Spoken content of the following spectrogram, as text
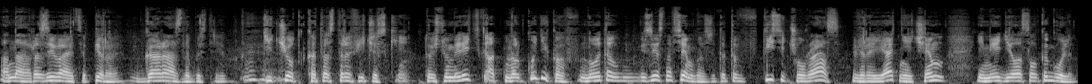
она развивается, первое, гораздо быстрее, угу. течет катастрофически. То есть умереть от наркотиков, ну, это известно всем, это в тысячу раз вероятнее, чем иметь дело с алкоголем.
